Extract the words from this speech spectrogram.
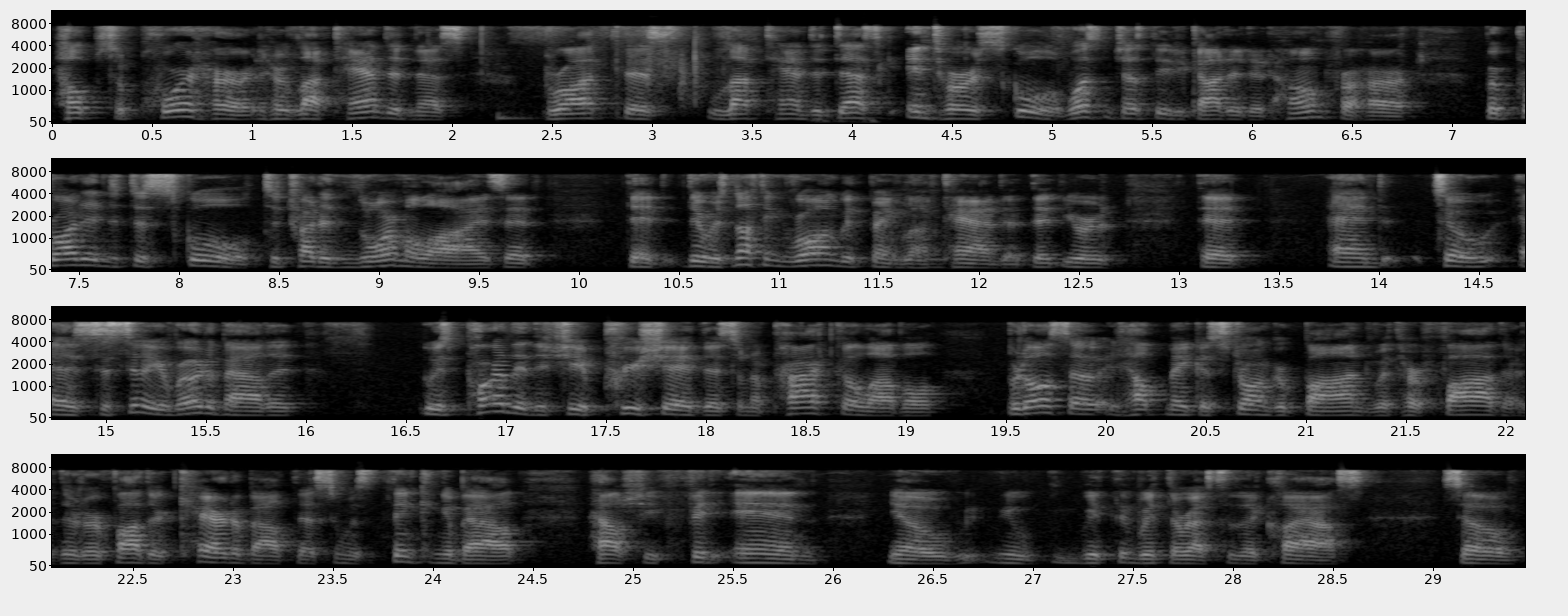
help support her in her left-handedness, brought this left-handed desk into her school. It wasn't just that he got it at home for her, but brought it into school to try to normalize it that there was nothing wrong with being left-handed. That you're that, and so as Cecilia wrote about it, it was partly that she appreciated this on a practical level, but also it helped make a stronger bond with her father. That her father cared about this and was thinking about how she fit in, you know, with with the rest of the class. So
